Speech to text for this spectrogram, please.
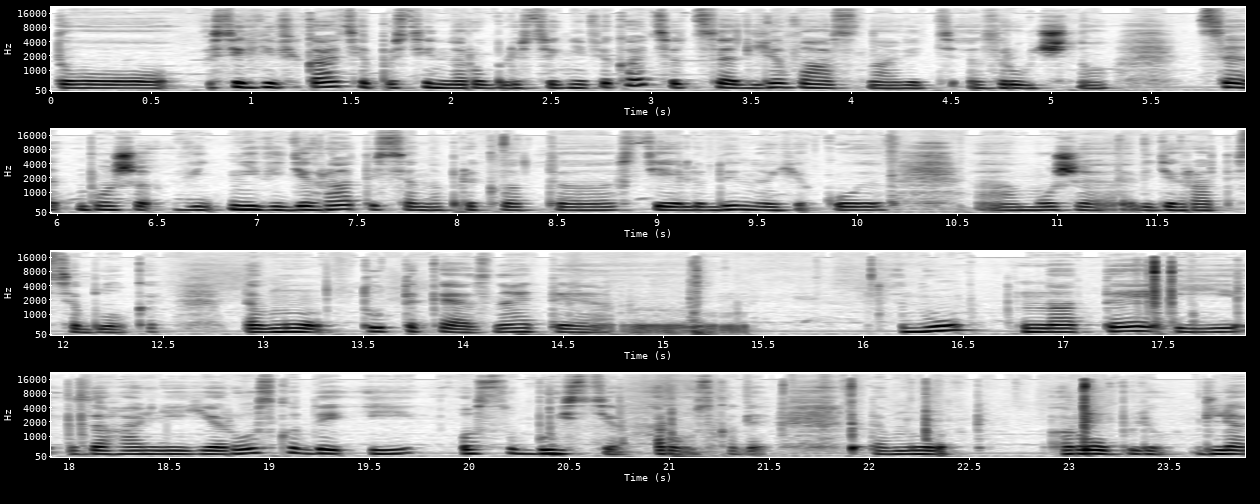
То сигніфікація, постійно роблю сигніфікацію, це для вас навіть зручно. Це може не відігратися, наприклад, е, з тією людиною, якою е, може відігратися блоки. Тому тут таке, знаєте, ну, на те і загальні є розклади, і особисті розклади. Тому роблю для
